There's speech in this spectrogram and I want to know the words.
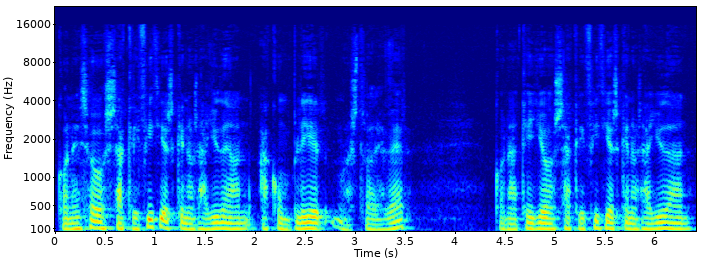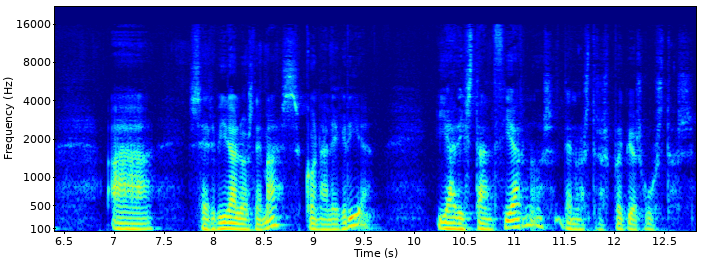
con esos sacrificios que nos ayudan a cumplir nuestro deber con aquellos sacrificios que nos ayudan a servir a los demás con alegría y a distanciarnos de nuestros propios gustos.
